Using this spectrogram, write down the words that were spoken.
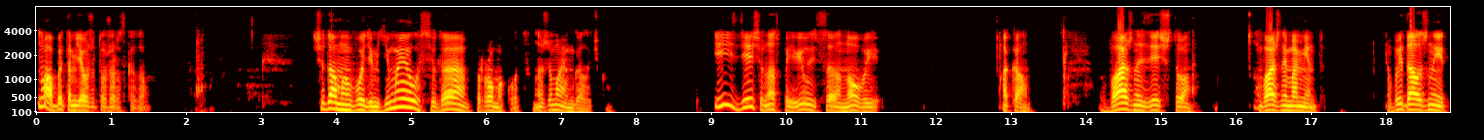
Ну, об этом я уже тоже рассказал. Сюда мы вводим e-mail, сюда промокод. Нажимаем галочку. И здесь у нас появился новый аккаунт. Важно здесь что? важный момент. Вы должны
